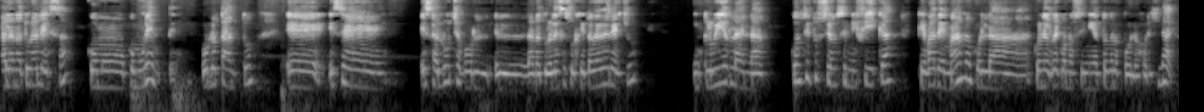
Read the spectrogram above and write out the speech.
a la naturaleza como, como, un ente. Por lo tanto, eh, esa lucha por la naturaleza sujeto de derecho, incluirla en la Constitución significa que va de mano con el reconocimiento de los pueblos originarios.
